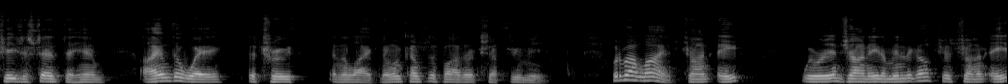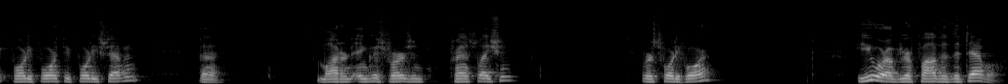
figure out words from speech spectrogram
Jesus says to him, I am the way, the truth, and the life. No one comes to the Father except through me. What about lives? John 8. We were in John 8 a minute ago, just John 8, 44 through 47, the modern English version translation. Verse 44 You are of your father the devil,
